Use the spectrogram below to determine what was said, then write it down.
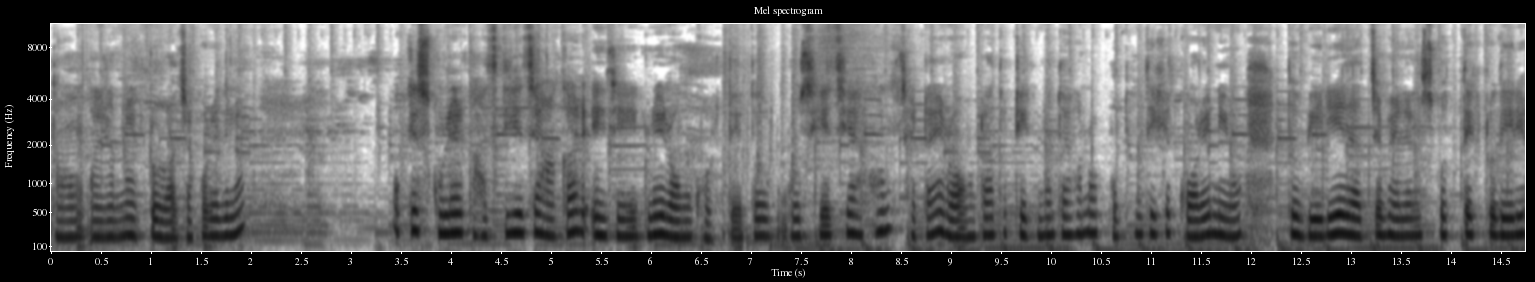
তো ওই জন্য একটু রাজা করে দিলাম। ওকে স্কুলের কাজ দিয়েছে আঁকার, এই যে এগুলোই রঙ করতে। তো বসিয়েছি এখন, সেটাই রঙটা তো ঠিক মতো এখন এখনও প্রথম থেকে করেনিও। তো বেরিয়ে যাচ্ছে ব্যালেন্স করতে, একটু দেরি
